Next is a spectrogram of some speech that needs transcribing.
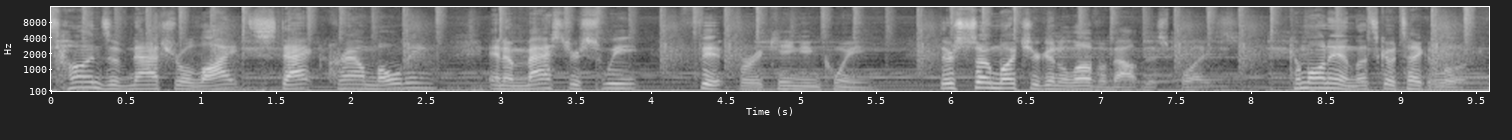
tons of natural light, stacked crown molding, and a master suite fit for a king and queen. There's so much you're gonna love about this place. Come on in, let's go take a look.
